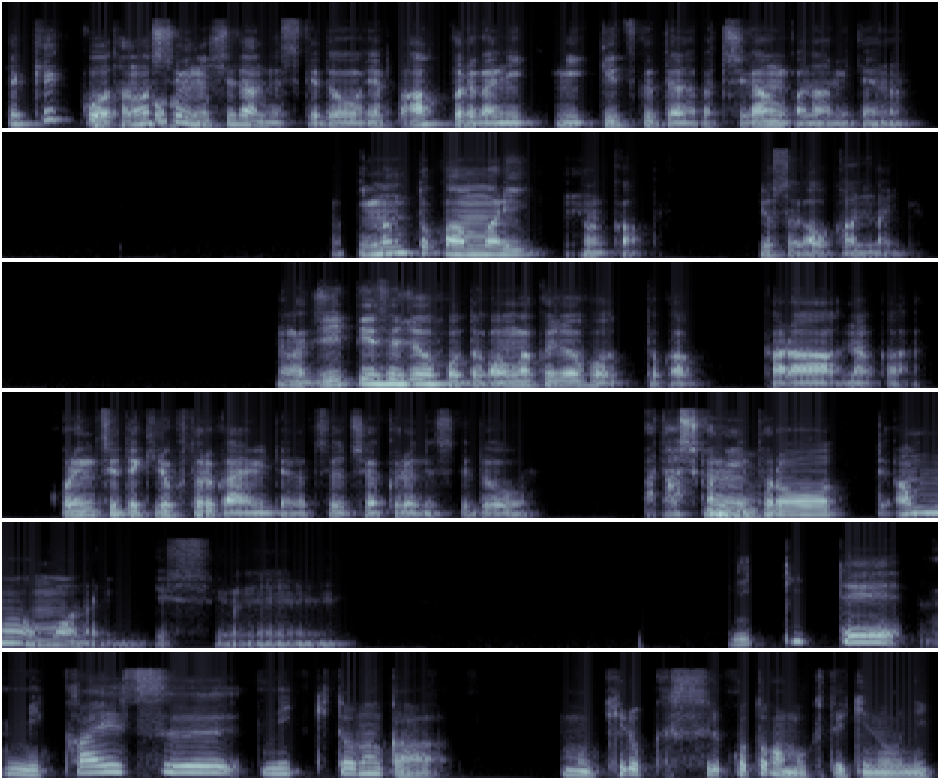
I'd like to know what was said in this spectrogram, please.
で、結あ、構楽。しみにしてたんですけど、やっぱ Apple がに日記作ってなんか違うんかなみたいな。今んとこあんまりなんか良さがわかんない。なんか GPS 情報とか音楽情報とかからなんかこれについて記録取るかいみたいな通知が来るんですけど、あ、確かに取。ろうってあんま思わないんですよね。日記って見返す日記となんか、もう記録することが目的の日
